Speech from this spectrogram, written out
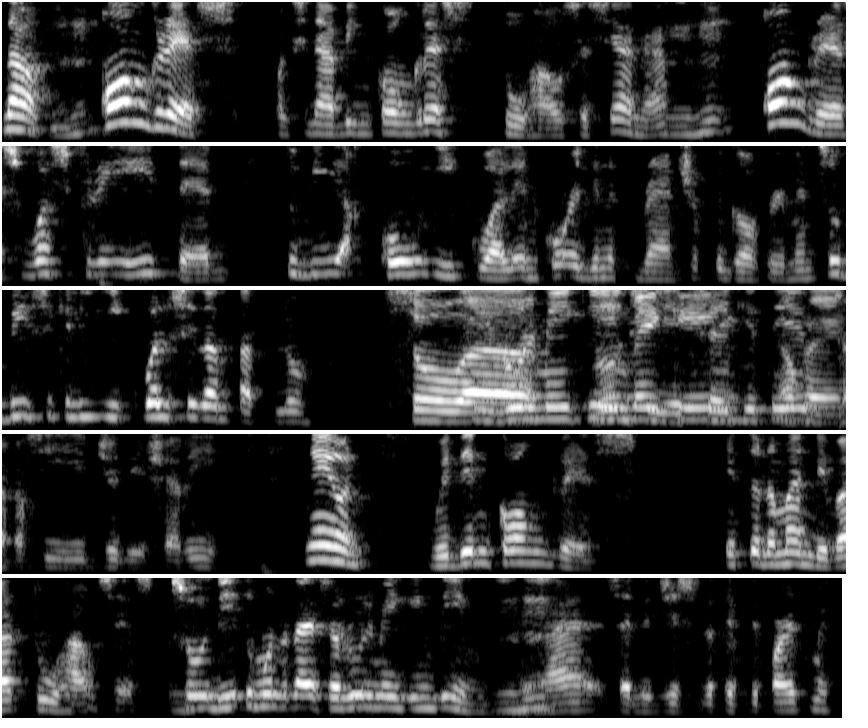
Now, Mhm. Congress, pag sinabing Congress, two houses yan ha. Mhm. Congress was created to be a co-equal and coordinate branch of the government. So basically, equal silang tatlo. So, si uh, rulemaking, si rulemaking, executive, okay. tsaka si judiciary. Ngayon, within Congress, ito naman, di ba, two houses. So Mhm. dito muna tayo sa rulemaking team, Mhm. di ba, sa legislative department.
